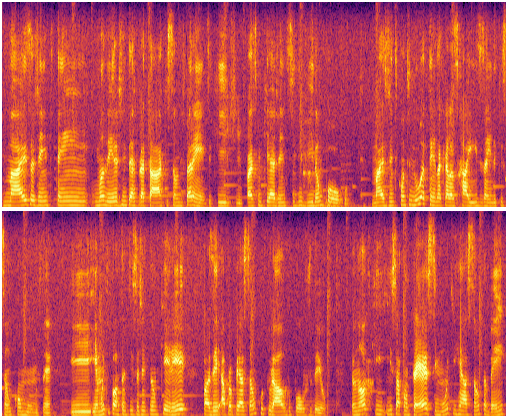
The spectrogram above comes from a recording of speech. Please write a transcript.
mas a gente tem maneiras de interpretar que são diferentes, que uhum. faz com que a gente se divida um pouco. Mas a gente continua tendo aquelas raízes ainda que são comuns, né? E, e, é muito importante isso, a gente não querer fazer apropriação cultural do povo judeu. Eu noto que isso acontece muito em reação também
